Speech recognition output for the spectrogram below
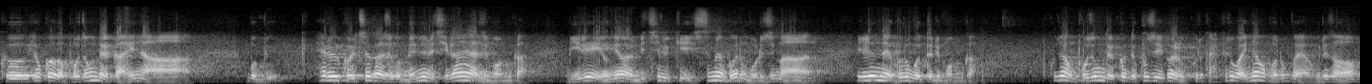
그 효과가 보정될 거 아니냐. 뭐 미- 해를 걸쳐가지고 몇 년이 지나야지 뭡니까? 미래에 영향을 미칠 게 있으면 그거는 모르지만 1년 내에 그런 것들이 뭡니까? 그냥 보정될 건데 굳이 이걸 그렇게 할 필요가 있냐고 보는 거예요. 그래서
